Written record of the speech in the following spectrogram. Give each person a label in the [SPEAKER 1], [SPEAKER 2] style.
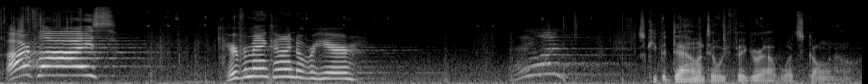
[SPEAKER 1] Fireflies! Care for mankind over here. Anyone?
[SPEAKER 2] Let's keep it down until we figure out what's going on.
